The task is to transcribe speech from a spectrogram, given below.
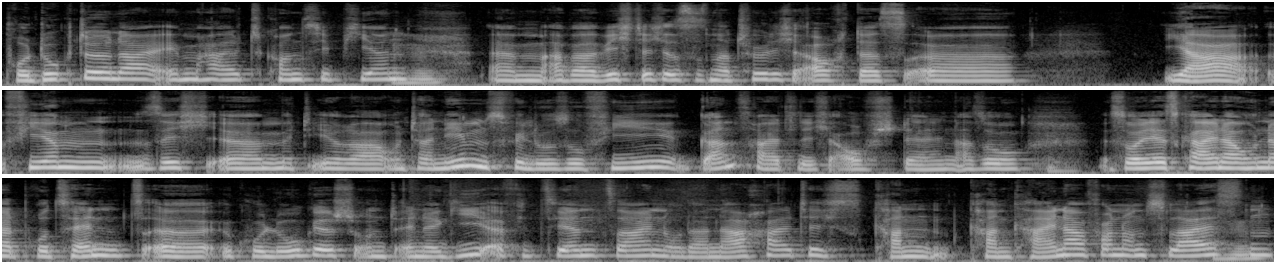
Produkte da eben halt konzipieren. Mhm. Ähm, aber wichtig ist es natürlich auch, dass äh, ja, Firmen sich äh, mit ihrer Unternehmensphilosophie ganzheitlich aufstellen. Also mhm. es soll jetzt keiner 100% äh, ökologisch und energieeffizient sein oder nachhaltig, das kann, kann keiner von uns leisten. Mhm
